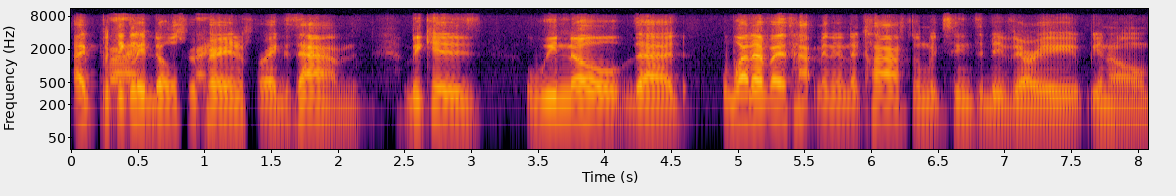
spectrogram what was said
like particularly Right, those right. preparing for exams, because we know that whatever is happening in the classroom, which seems to be very, you know,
